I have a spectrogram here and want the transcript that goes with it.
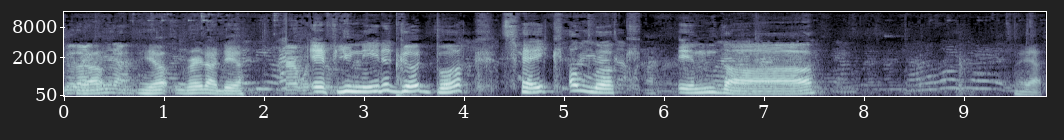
Good idea. Yep, great idea. If you need a good book, take a look in the. Yes.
